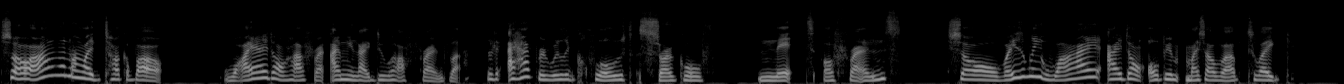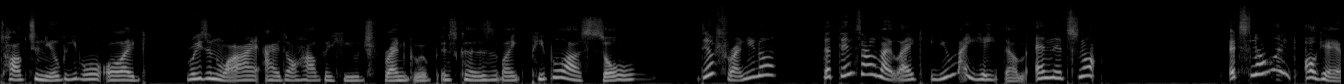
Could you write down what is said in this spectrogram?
So I'm gonna like talk about why I don't have friends. I mean I do have friends, but like I have a really closed circle knit of friends. So basically why I don't open myself up to like talk to new people or like reason why I don't have a huge friend group is because like people are so different, you know? the things I might like, you might hate them. And it's not, it's not like, okay,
